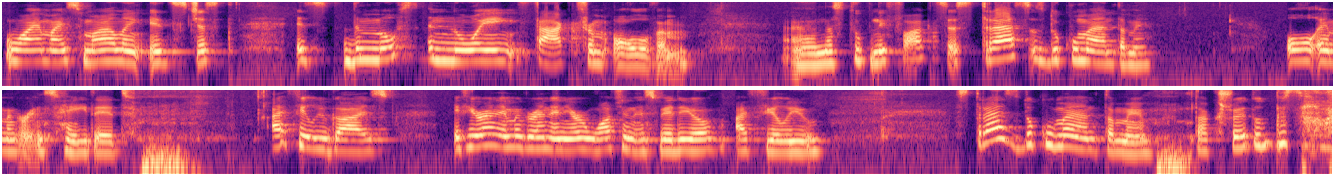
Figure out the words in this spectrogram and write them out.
Why am I smiling? It's just, it's the most annoying fact from all of them. Е, Наступний факт це стрес з документами. All immigrants hate it. I feel you guys. If you're an immigrant and you're watching this video, I feel you. Стрес з документами. Так, що я тут писала?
